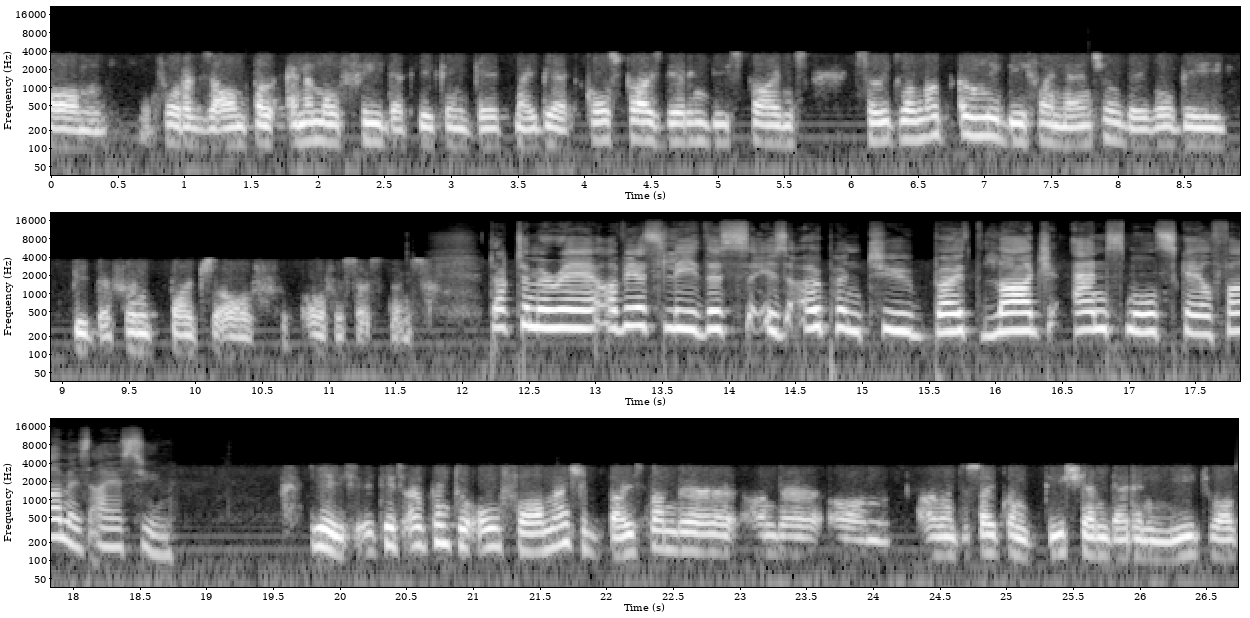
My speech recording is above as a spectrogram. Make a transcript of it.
um, for example, animal feed that we can get maybe at cost price during these times. So it will not only be financial, there will be be different types of, of assistance. Dr. Maré, obviously this is open to both large and small scale farmers, I assume. Yes, it is open to all farmers based on the on the um, I want to say condition that a need was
